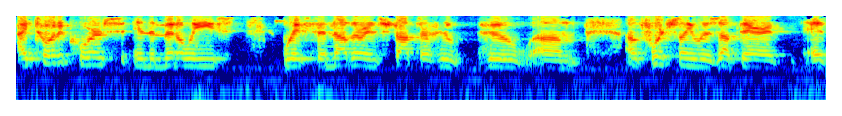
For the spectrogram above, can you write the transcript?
I taught a course in the Middle East with another instructor who who um, unfortunately was up there at,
